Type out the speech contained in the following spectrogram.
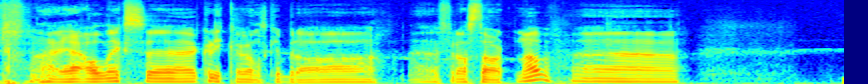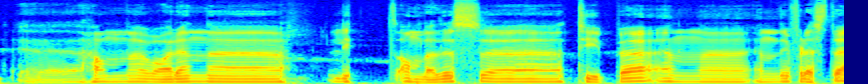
Nei, Alex eh, klikka ganske bra eh, fra starten av. Eh, eh han var en eh, litt annerledes type enn en de fleste.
